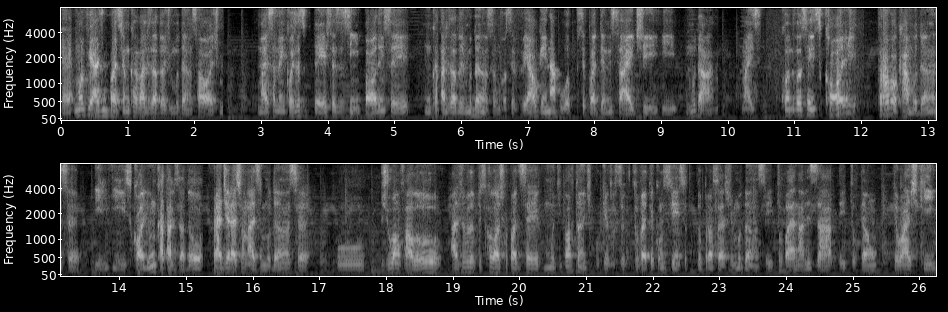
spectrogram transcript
É, uma viagem pode ser um catalisador de mudança ótimo. Mas também coisas bestas, assim, podem ser um catalisador de mudança. Você vê alguém na rua, você pode ter um insight e mudar. Mas quando você escolhe provocar mudança e, e escolhe um catalisador para direcionar essa mudança, o João falou, a ajuda psicológica pode ser muito importante, porque você tu vai ter consciência do processo de mudança e tu vai analisar. E tu, então, eu acho que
